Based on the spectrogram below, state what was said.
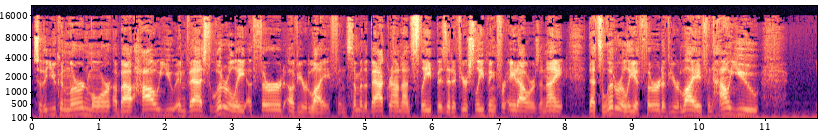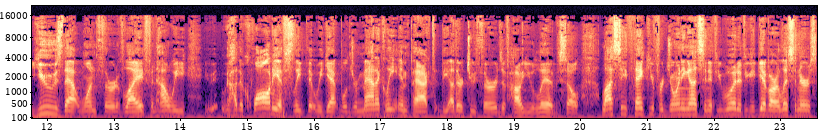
so that you can learn more about how you invest literally a third of your life. And some of the background on sleep is that if you're sleeping for eight hours a night, that's literally a third of your life and how you use that one third of life and how we how the quality of sleep that we get will dramatically impact the other two thirds of how you live. So, Lasse, thank you for joining us. And if you would, if you could give our listeners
